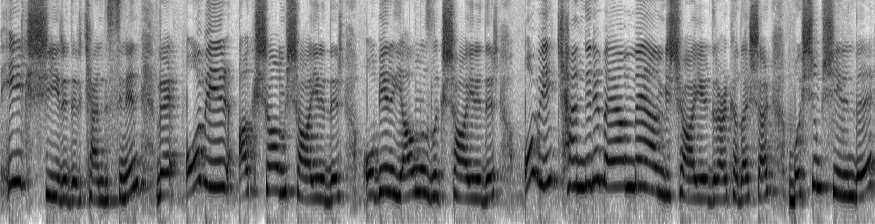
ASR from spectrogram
ilk şiiridir kendisinin ve o bir akşam şairidir. O bir yalnızlık şairidir. O bir kendini beğenmeyen bir şairdir arkadaşlar. Başım şiirinde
